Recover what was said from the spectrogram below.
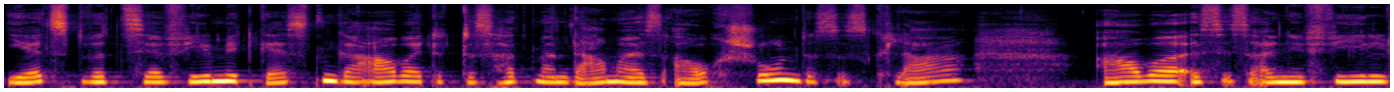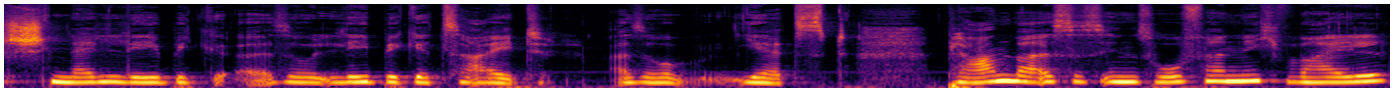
jetzt wird sehr viel mit Gästen gearbeitet. Das hat man damals auch schon, das ist klar aber es ist eine viel schnelllebige, also lebige Zeit. Also jetzt. Planbar ist es insofern nicht, weil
